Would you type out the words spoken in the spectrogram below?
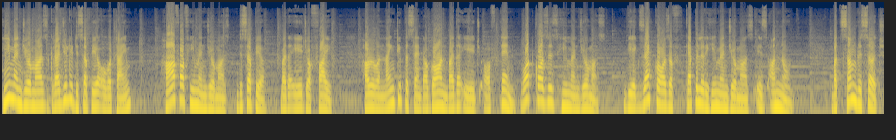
Hemangiomas gradually disappear over time. Half of hemangiomas disappear by the age of 5 However, 90% are gone by the age of 10. What causes hemangiomas? The exact cause of capillary hemangiomas is unknown, but some research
